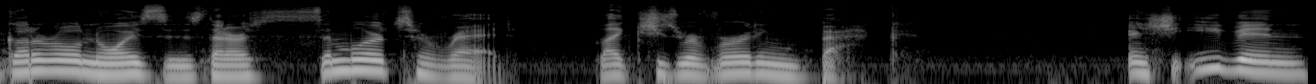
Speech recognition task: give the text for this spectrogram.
guttural noises that are similar to Red, like she's reverting back and she even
